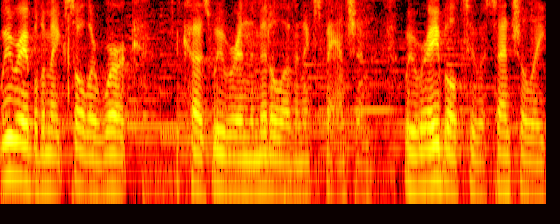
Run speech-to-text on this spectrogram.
We were able to make solar work because we were in the middle of an expansion. We were able to essentially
